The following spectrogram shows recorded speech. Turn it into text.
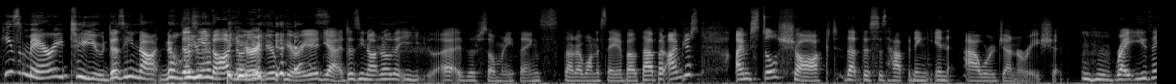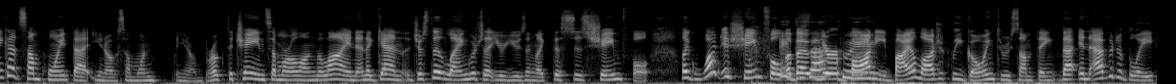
"He's married to you. Does he not know Does you he have not know your period?" period? Yeah. Does he not know that you? Uh, there's so many things that I want to say about that, but I'm just, I'm still shocked that this is happening in our generation, mm-hmm. right? You think at some point that you know someone you know broke the chain somewhere along the line, and again, just the language that you're using, like this is shameful. Like, what is shameful about your body biologically going through something that inevitably?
